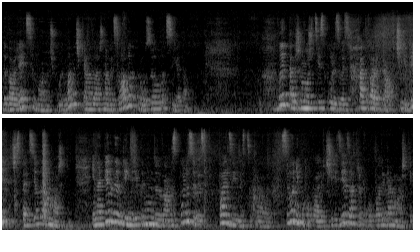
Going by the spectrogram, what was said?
добавляете в ванночку. И в ванночке она должна быть слабо розового цвета. Вы также можете использовать отвары трав, череды, чистотела, ромашки. И на первое время рекомендую вам использовать по отдельности травы. Сегодня покупали в череде, завтра покупали в ромашке,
